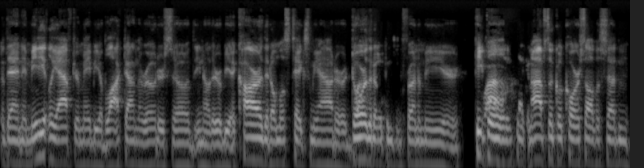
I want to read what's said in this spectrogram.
then immediately after maybe a block down the road or so you know there will be a car that almost takes me out or a door that opens in front of me or people wow. like an obstacle course all of a sudden.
